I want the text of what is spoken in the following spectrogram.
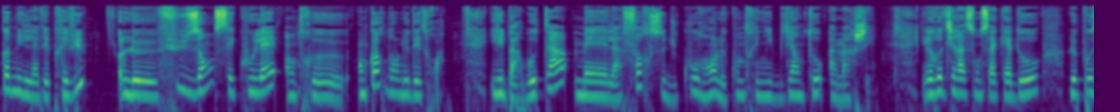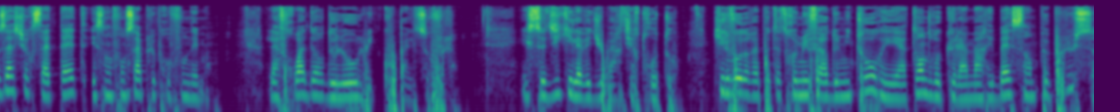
Comme il l'avait prévu, le fusan s'écoulait entre encore dans le détroit. Il y barbota, mais la force du courant le contraignit bientôt à marcher. Il retira son sac à dos, le posa sur sa tête et s'enfonça plus profondément. La froideur de l'eau lui coupa le souffle. Il se dit qu'il avait dû partir trop tôt, qu'il vaudrait peut-être mieux faire demi-tour et attendre que la marée baisse un peu plus.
